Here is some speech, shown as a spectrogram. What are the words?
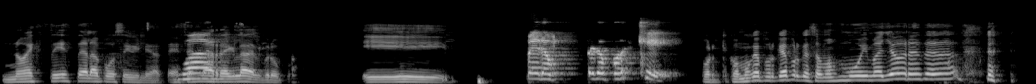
No existe la posibilidad. Esa es la regla del grupo. Y. Pero, pero ¿por qué? Porque, ¿Cómo que por qué? Porque somos muy mayores de edad.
